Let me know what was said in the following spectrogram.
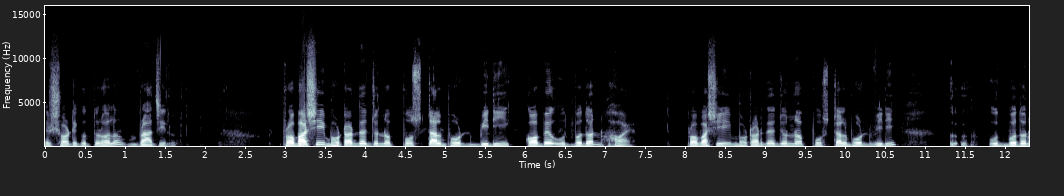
এর সঠিক উত্তর হলো ব্রাজিল। প্রবাসী ভোটারদের জন্য পোস্টাল ভোট বিডি কবে উদ্বোধন হয়? প্রবাসী ভোটারদের জন্য পোস্টাল ভোট বিডি উদ্বোধন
